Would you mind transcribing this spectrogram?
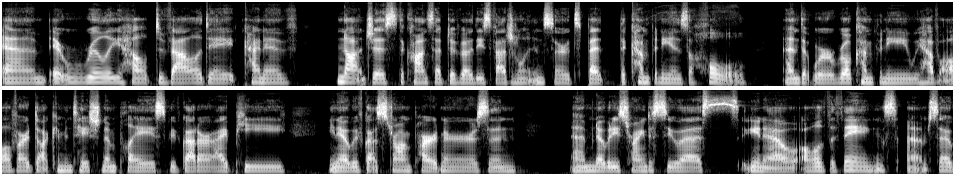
um, it really helped validate kind of not just the concept of oh these vaginal inserts, but the company as a whole, and that we're a real company. We have all of our documentation in place. We've got our IP. You know, we've got strong partners, and um, nobody's trying to sue us. You know, all of the things. Um, so,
